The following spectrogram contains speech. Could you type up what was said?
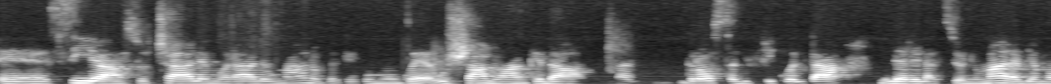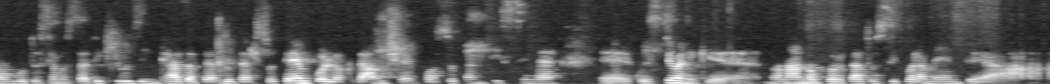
eh, sia sociale, morale, umano, perché comunque usciamo anche da una grossa difficoltà nelle relazioni umane, avuto, siamo stati chiusi in casa per diverso tempo, il lockdown ci ha imposto tantissime eh, questioni che non hanno portato sicuramente a,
